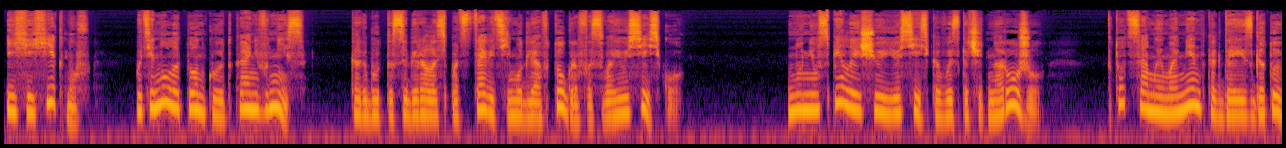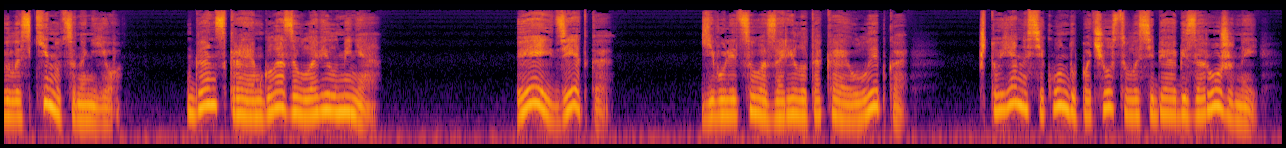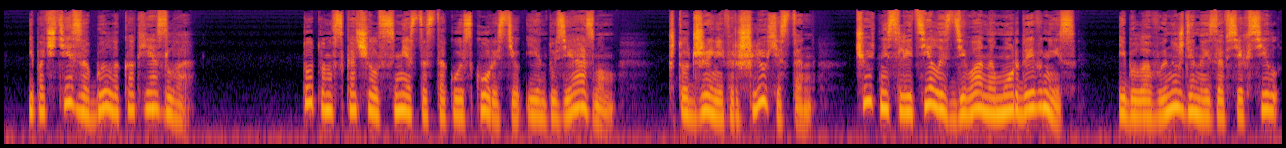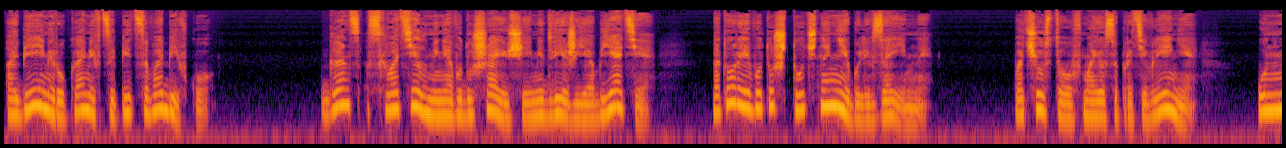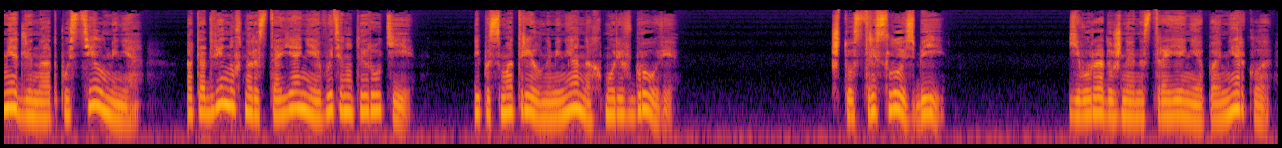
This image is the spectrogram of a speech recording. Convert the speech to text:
и, хихикнув, потянула тонкую ткань вниз, как будто собиралась подставить ему для автографа свою сиську. Но не успела еще ее сиська выскочить наружу, в тот самый момент, когда я изготовилась кинуться на нее, Ганс краем глаза уловил меня. «Эй, детка!» Его лицо озарила такая улыбка, что я на секунду почувствовала себя обезоруженной и почти забыла, как я зла. Тут он вскочил с места с такой скоростью и энтузиазмом, что Дженнифер Шлюхистон чуть не слетела с дивана мордой вниз и была вынуждена изо всех сил обеими руками вцепиться в обивку. Ганс схватил меня в удушающее медвежье объятие, которые вот уж точно не были взаимны. Почувствовав мое сопротивление, он медленно отпустил меня, отодвинув на расстояние вытянутой руки, и посмотрел на меня, нахмурив брови. «Что стряслось, Би?» Его радужное настроение померкло,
